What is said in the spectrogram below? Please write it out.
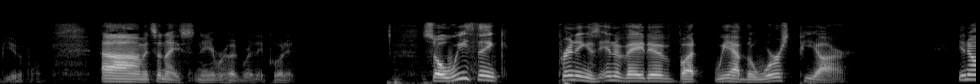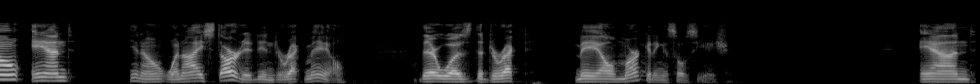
beautiful. Um, it's a nice neighborhood where they put it. So we think printing is innovative, but we have the worst PR. You know, and you know, when I started in direct mail, there was the Direct Mail Marketing Association. And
